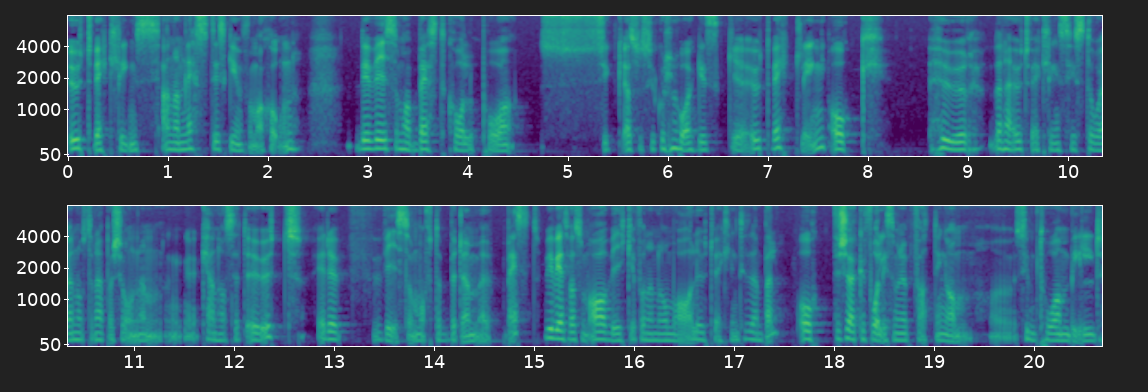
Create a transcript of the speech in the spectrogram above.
utvecklingsanamnestisk information. Det är vi som har bäst koll på psyk, alltså psykologisk utveckling och hur den här utvecklingshistorien hos den här personen kan ha sett ut är det vi som ofta bedömer bäst. Vi vet vad som avviker från en normal utveckling till exempel och försöker få liksom en uppfattning om uh, symptombild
